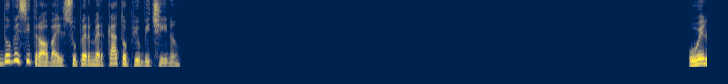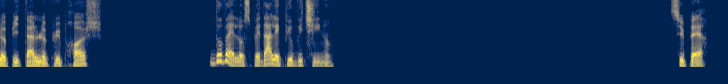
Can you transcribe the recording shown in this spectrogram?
Dove si trova il supermercato più vicino? Où est l'hôpital le plus proche? Dov'è l'ospedale più vicino? Super.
